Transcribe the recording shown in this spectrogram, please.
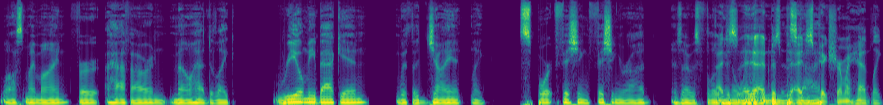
lost my mind for a half hour and Mel had to like reel me back in with a giant like sport fishing fishing rod as I was floating I just, away I, I into just, the I just picture in my head like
